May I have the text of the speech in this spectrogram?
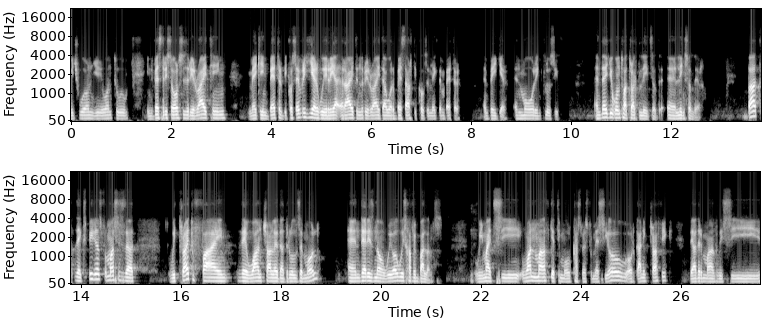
which one you want to invest resources rewriting, making better. Because every year we re- write and rewrite our best articles and make them better and bigger and more inclusive. And then you want to attract leads, uh, links on there. But the experience from us is that we try to find the one channel that rules them all, and there is no. We always have a balance. We might see one month getting more customers from SEO, organic traffic. The other month we see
